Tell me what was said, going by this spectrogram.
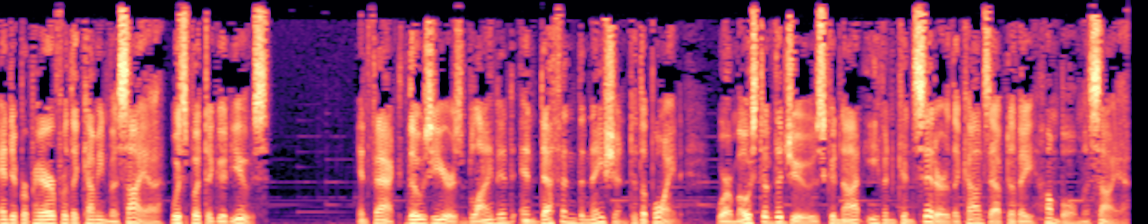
and to prepare for the coming Messiah was put to good use. In fact, those years blinded and deafened the nation to the point where most of the Jews could not even consider the concept of a humble Messiah.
